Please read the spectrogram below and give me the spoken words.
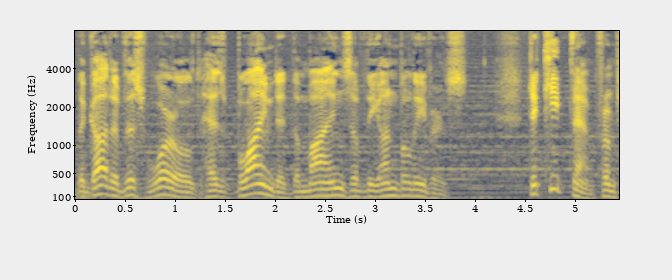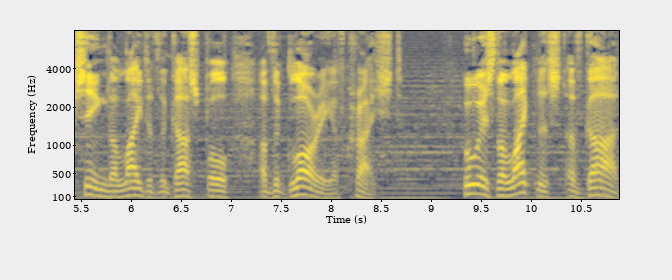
the God of this world has blinded the minds of the unbelievers to keep them from seeing the light of the gospel of the glory of Christ, who is the likeness of God.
